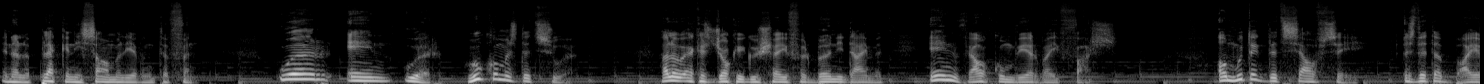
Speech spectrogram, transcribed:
en hulle plek in die samelewing te vind? Oor en oor. Hoekom is dit so? Hallo, ek is Jockey Gouchee vir Bernie Diamond en welkom weer by Vars. Al moet ek dit self sê, is dit 'n baie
